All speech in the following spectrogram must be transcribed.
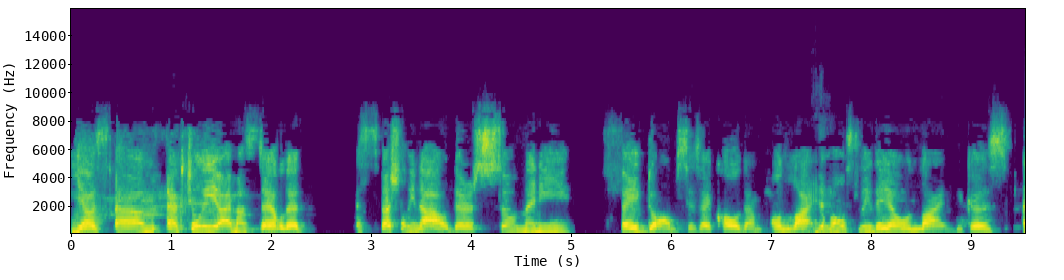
Yes, um, actually, I must tell that, especially now, there are so many fake DOMs, as I call them, online. Yeah. Mostly they are online because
